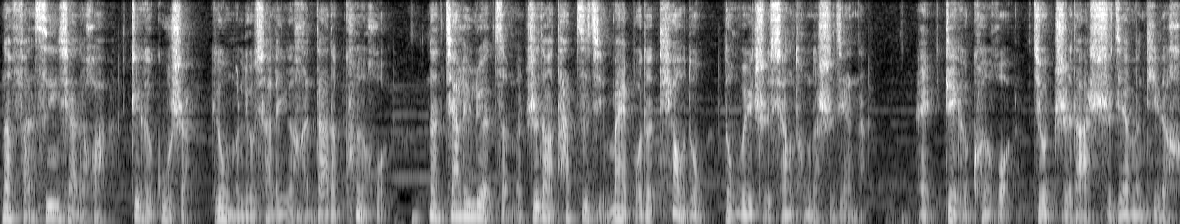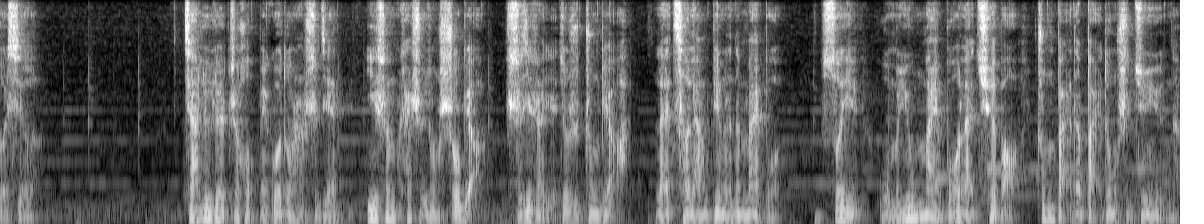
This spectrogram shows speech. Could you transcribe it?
那反思一下的话，这个故事给我们留下了一个很大的困惑：那伽利略怎么知道他自己脉搏的跳动都维持相同的时间呢？哎，这个困惑就直达时间问题的核心了。伽利略之后没过多长时间，医生开始用手表，实际上也就是钟表啊，来测量病人的脉搏。所以，我们用脉搏来确保钟摆的摆动是均匀的，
